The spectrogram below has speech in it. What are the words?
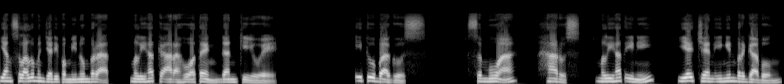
yang selalu menjadi peminum berat, melihat ke arah Huoteng dan Yue. Itu bagus. Semua, harus, melihat ini, Ye Chen ingin bergabung,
